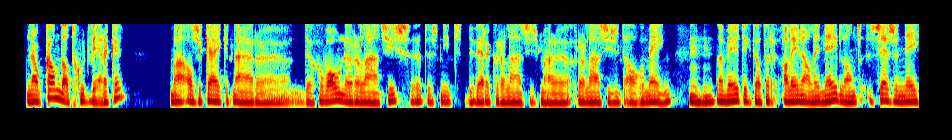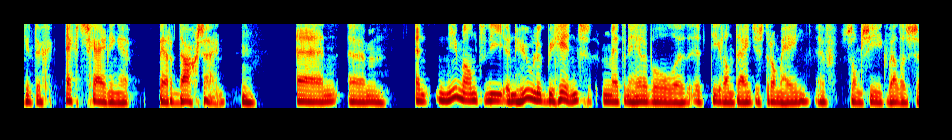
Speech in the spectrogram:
nou kan dat goed werken. Maar als ik kijk naar eh, de gewone relaties, hè, dus niet de werkrelaties, maar eh, relaties in het algemeen, Mhm. dan weet ik dat er alleen al in Nederland 96 echtscheidingen per dag zijn. Hm. En, ehm, en niemand die een huwelijk begint met een heleboel tierlantijntjes eromheen. Eh, soms zie ik wel eens,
